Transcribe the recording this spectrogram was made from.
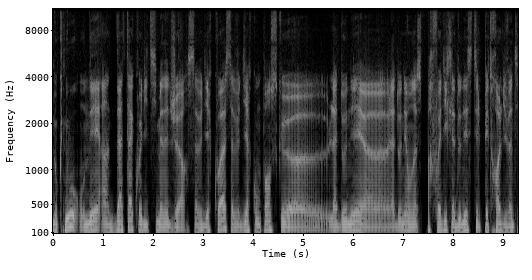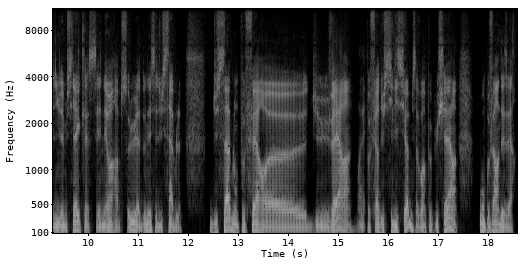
donc nous, on est un data quality manager. Ça veut dire quoi? Ça veut dire qu'on pense que euh, la donnée, euh, la donnée, on a parfois dit que la donnée c'était le pétrole du 21e siècle. C'est une erreur absolue. La donnée c'est du sable. Du sable, on peut faire euh, du verre, on peut faire du silicium, ça vaut un peu plus cher, ou on peut faire un désert.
